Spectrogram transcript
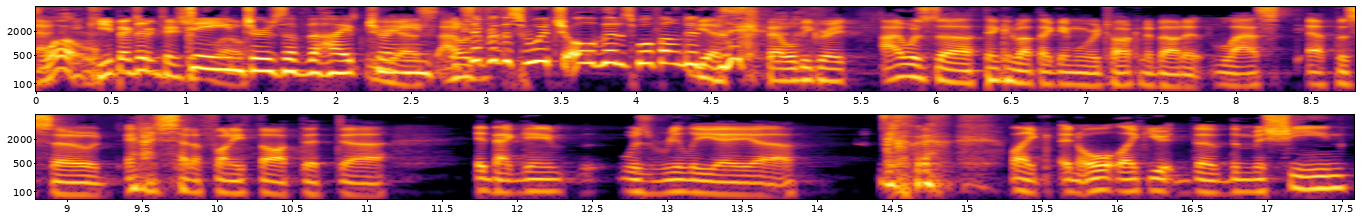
train. Yeah, low. keep the expectations low. dangers of the hype train. Yes, I was- Except for the Switch, all of that is well founded. Yes, that will be great. I was uh, thinking about that game when we were talking about it last episode, and I just had a funny thought that uh, that game was really a uh, like an old like you the the machine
